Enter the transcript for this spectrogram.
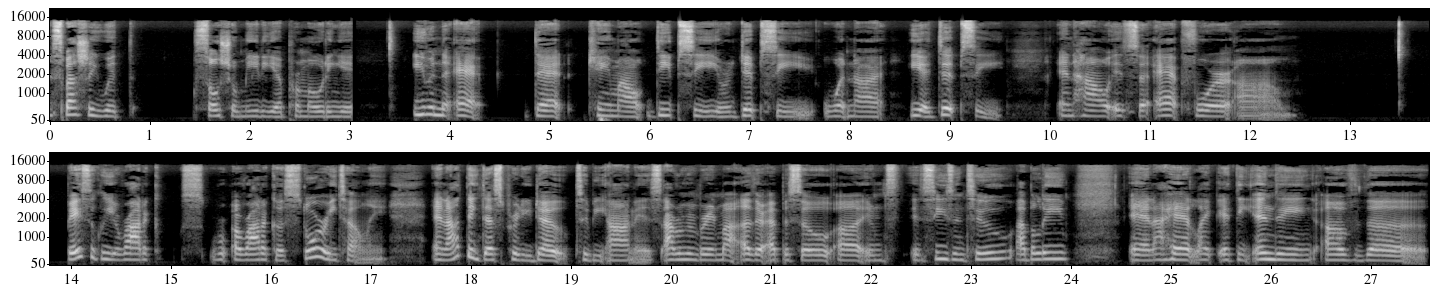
especially with social media promoting it. Even the app that came out, Deep Sea or Dipsea, whatnot, yeah, Dipsea, and how it's an app for um, basically erotic erotica storytelling. And i think that's pretty dope to be honest. I remember in my other episode uh in in season 2 i believe. And i had like at the ending of the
